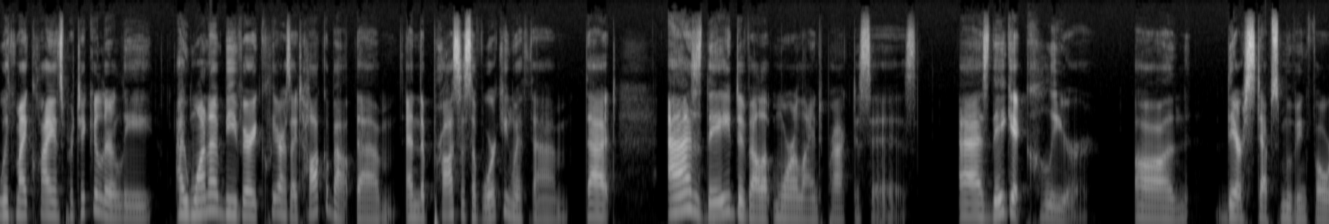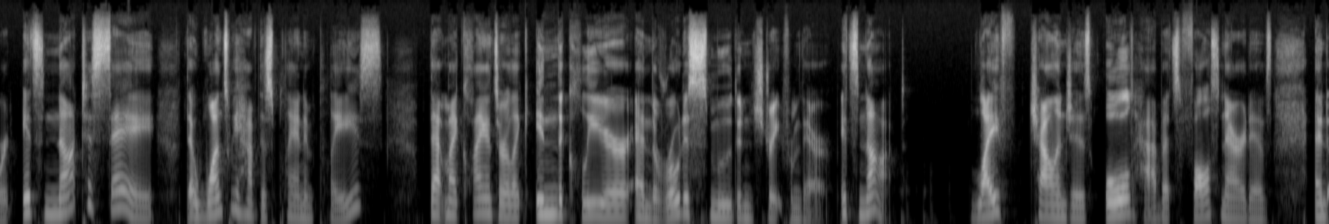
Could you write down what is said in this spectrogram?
with my clients, particularly, I want to be very clear as I talk about them and the process of working with them that as they develop more aligned practices, as they get clear on their steps moving forward, it's not to say that once we have this plan in place, that my clients are like in the clear and the road is smooth and straight from there. It's not. Life challenges, old habits, false narratives, and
